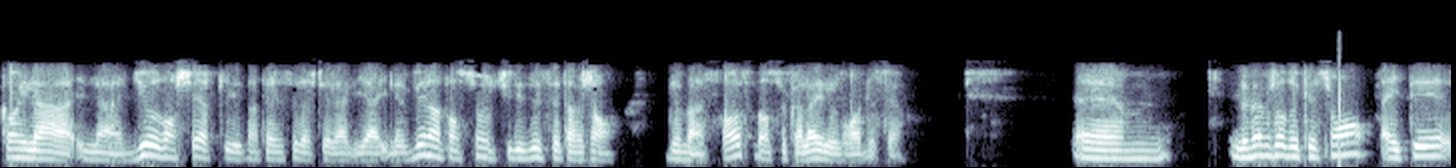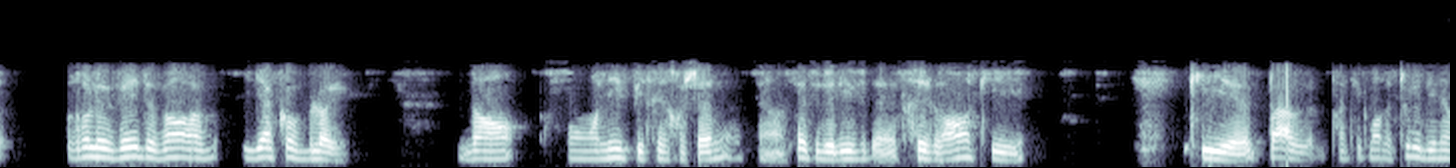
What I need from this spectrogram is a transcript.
quand il a, il a dit aux enchères qu'il est intéressé d'acheter l'Alia, il avait l'intention d'utiliser cet argent de Masros, dans ce cas-là, il a le droit de le faire. Euh, le même genre de question a été relevé devant Yaakov Bloy dans son livre Pitri Rochen. C'est un set de livres très grand qui, qui euh, parle pratiquement de tous les dîners.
